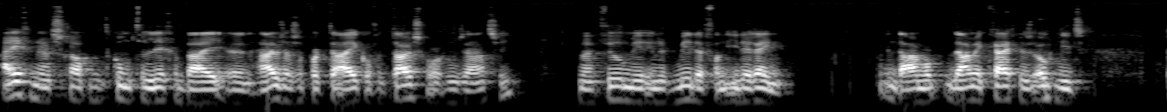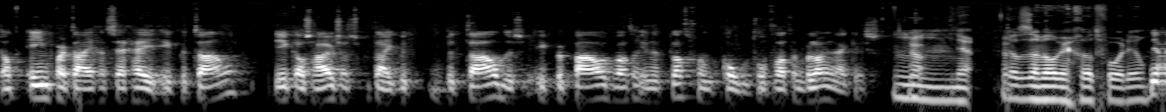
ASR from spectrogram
eigenaarschap niet komt te liggen bij een huisartsenpraktijk of een thuisorganisatie, maar veel meer in het midden van iedereen. En daarom, daarmee krijg je dus ook niet dat één partij gaat zeggen: hé, hey, ik betaal. Ik als huisartsenpraktijk betaal, dus ik bepaal ook wat er in het platform komt of wat er belangrijk is. Mm, ja. ja. dat is dan wel weer een groot voordeel. Ja,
